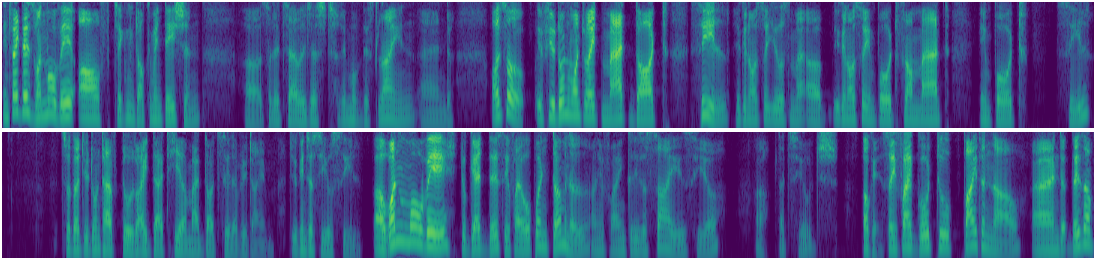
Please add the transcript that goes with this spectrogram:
In fact there's one more way of checking documentation. Uh, so let's say i will just remove this line and also if you don't want to write math dot ceil you can also use uh, you can also import from math import ceil so that you don't have to write that here math dot ceil every time. You can just use ceil. uh, one more way to get this if i open terminal and if i increase the size here oh that's huge Okay, so if I go to Python now, and there's a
